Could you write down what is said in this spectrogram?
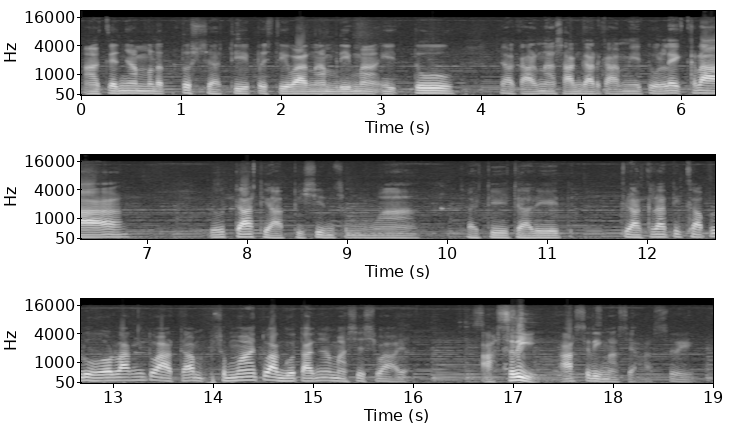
Akhirnya meletus jadi peristiwa 65 itu ya karena sanggar kami itu lekra. Sudah dihabisin semua. Jadi dari kira-kira 30 orang itu ada semua itu anggotanya mahasiswa ya. asri asri masih asri. Istri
